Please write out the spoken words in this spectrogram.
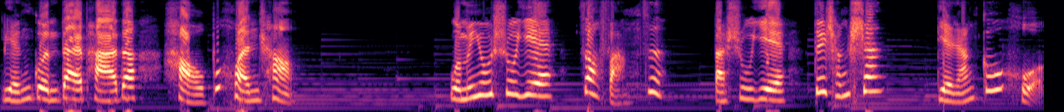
连滚带爬的好不欢畅。我们用树叶造房子，把树叶堆成山，点燃篝火。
